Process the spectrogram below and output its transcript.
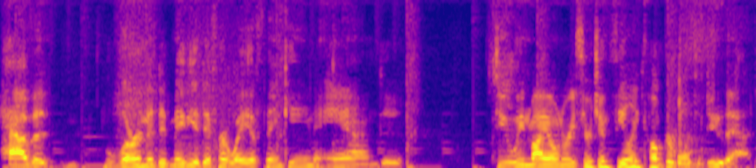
have it learn a maybe a different way of thinking and doing my own research and feeling comfortable to do that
